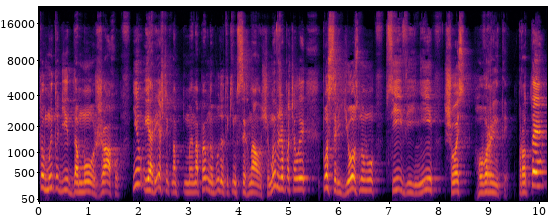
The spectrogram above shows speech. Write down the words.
то ми тоді дамо жаху. І, орешник, напевно, буде таким сигналом, що ми вже почали по-серйозному в цій війні щось говорити. Проте,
